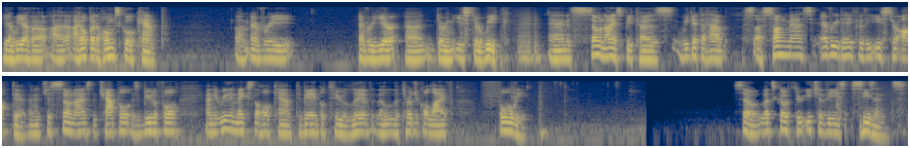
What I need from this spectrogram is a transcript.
yeah, we have a. I help at a homeschool camp um, every every year uh, during Easter week, and it's so nice because we get to have a sung mass every day for the Easter octave, and it's just so nice. The chapel is beautiful, and it really makes the whole camp to be able to live the liturgical life fully. So let's go through each of these seasons.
